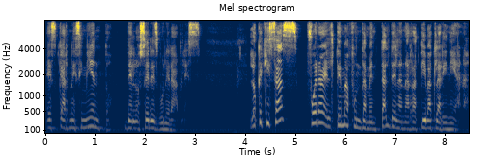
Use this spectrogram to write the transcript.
escarnecimiento de los seres vulnerables lo que quizás fuera el tema fundamental de la narrativa clariniana.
